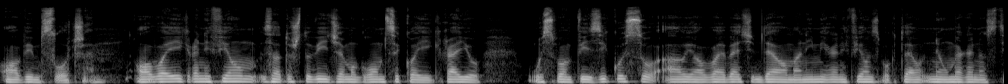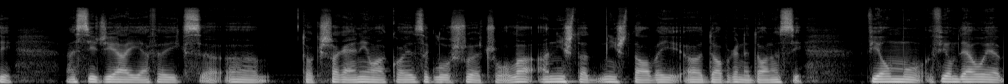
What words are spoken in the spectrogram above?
ovim slučajem. Ovo je igrani film zato što viđamo glumce koji igraju u svom fizikusu, ali ovo je većim delom animirani film zbog te neumerenosti CGI i FX uh, tog šarenila koje zaglušuje čula, a ništa, ništa ovaj, uh, dobro ne donosi filmu. Film deluje uh,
